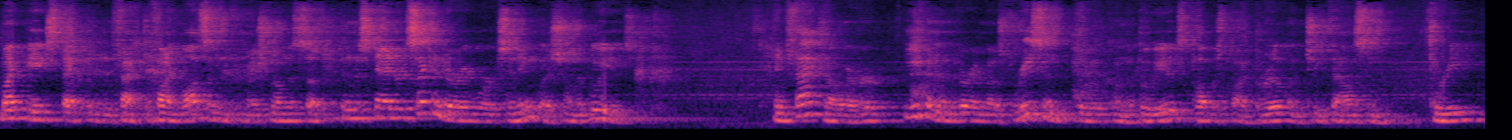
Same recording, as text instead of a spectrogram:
might be expected, in fact, to find lots of information on the subject in the standard secondary works in English on the Buyids. In fact, however, even in the very most recent book on the Buyids, published by Brill in 2003,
